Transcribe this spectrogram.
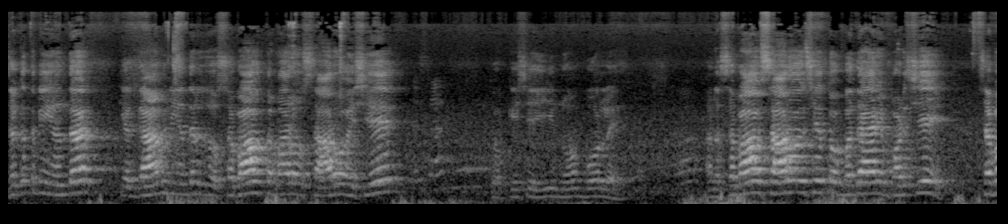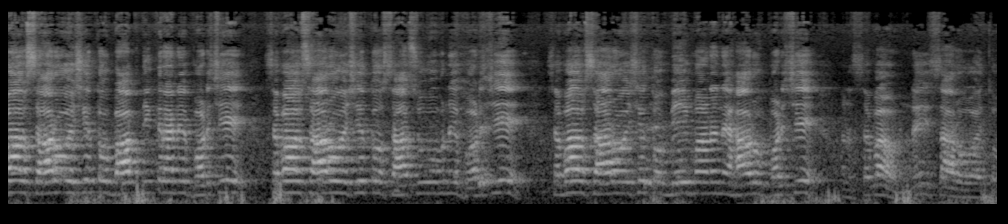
જગતની અંદર કે ગામની અંદર જો સ્વભાવ તમારો સારો હશે, તો કિસે ઈ ન બોલે. અને સ્વભાવ સારો હશે તો બધાને ભળશે. સ્વભાવ સારો હશે તો બાપ દીકરાને ભળશે. સ્વભાવ સારો હશે તો સાસુઓને ભળશે. સ્વભાવ સારો હશે તો બે માણસને હારું ભળશે. અને સ્વભાવ નહીં સારો હોય તો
